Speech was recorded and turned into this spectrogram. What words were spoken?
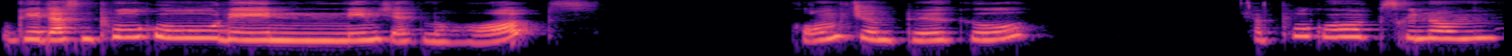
Okay, das ist ein Poco, den nehme ich erstmal hops. Kommt schon, Poco. Ich habe Poco hops genommen.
